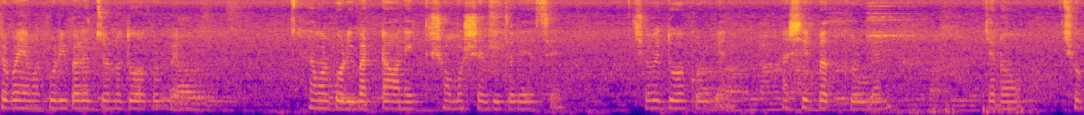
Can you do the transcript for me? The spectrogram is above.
সবাই আমার পরিবারের জন্য দোয়া করবেন। আমার পরিবারটা অনেক সমস্যার ভিতরে আছে। সবাই দোয়া করবেন, আশীর্বাদ করবেন, যেন সব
